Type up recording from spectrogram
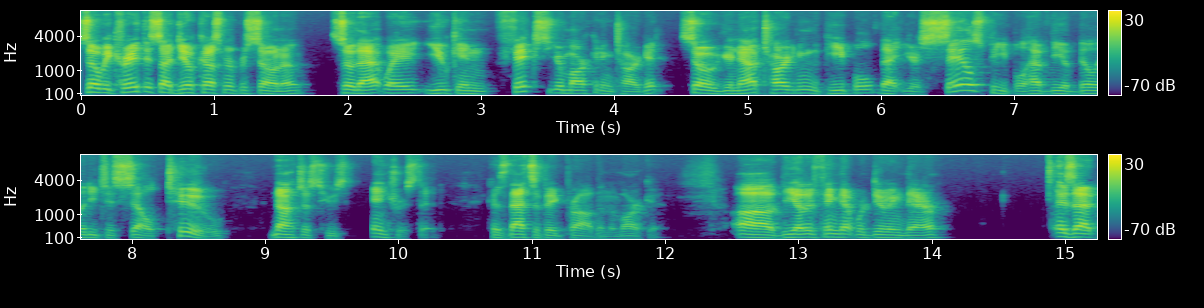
So we create this ideal customer persona so that way you can fix your marketing target. So you're now targeting the people that your salespeople have the ability to sell to, not just who's interested. because that's a big problem in the market. Uh, the other thing that we're doing there is that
